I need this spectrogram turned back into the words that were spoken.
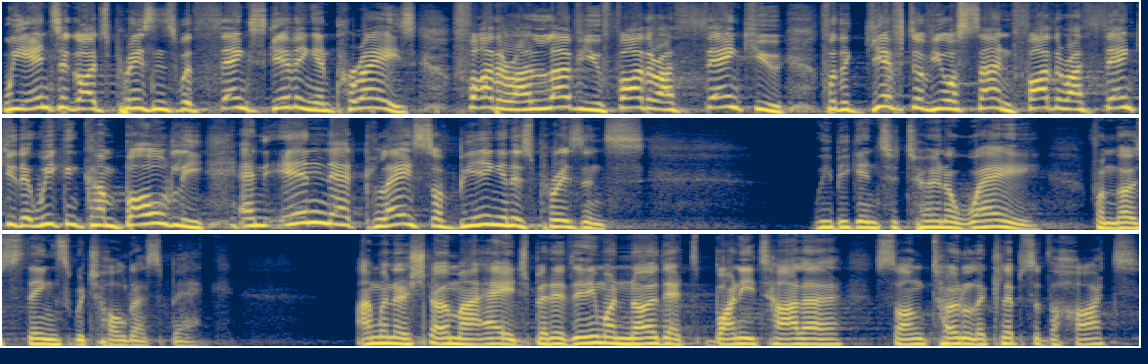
We enter God's presence with thanksgiving and praise. Father, I love you. Father, I thank you for the gift of your Son. Father, I thank you that we can come boldly and in that place of being in His presence, we begin to turn away from those things which hold us back. I'm going to show my age, but if anyone know that Bonnie Tyler song, Total Eclipse of the Heart?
